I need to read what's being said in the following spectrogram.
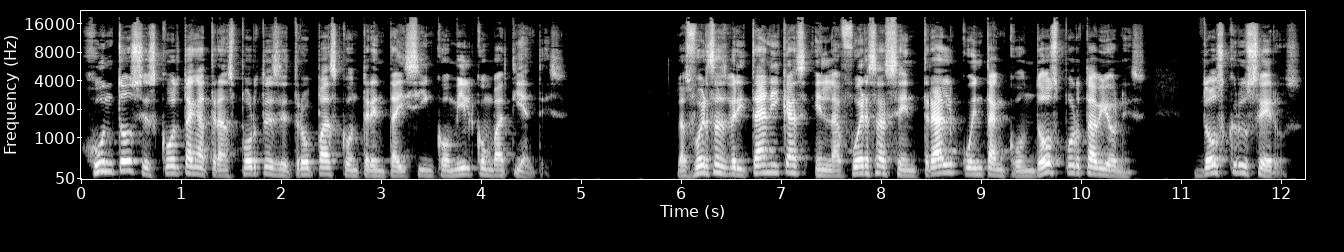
Juntos escoltan a transportes de tropas con 35.000 combatientes. Las fuerzas británicas en la Fuerza Central cuentan con dos portaaviones, dos cruceros,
